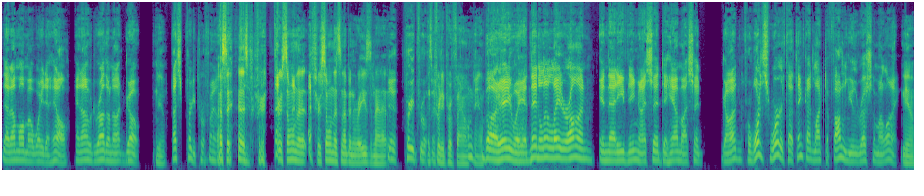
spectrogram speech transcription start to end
that I'm on my way to hell and I would rather not go. Yeah. That's pretty profound. That's, that's for, for someone that for someone that's not been raised in that. yeah, pretty profound. It's pretty profound. Yeah. But anyway, and then a little later on in that evening, I said to him, I said, God, for what it's worth, I think I'd like to follow you the rest of my life. Yeah.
